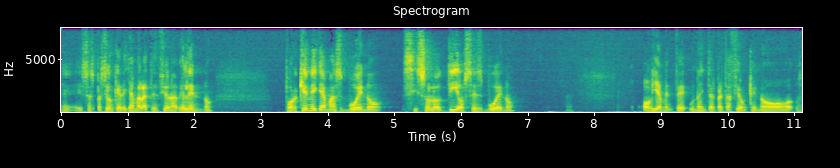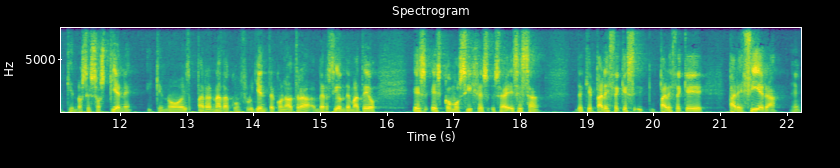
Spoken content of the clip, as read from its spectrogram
¿eh? esa expresión que le llama la atención a Belén, ¿no? ¿Por qué me llamas bueno si solo Dios es bueno? obviamente una interpretación que no, que no se sostiene y que no es para nada confluyente con la otra versión de Mateo, es, es como si Jesús, o sea, es esa de que parece que parece que pareciera ¿eh?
